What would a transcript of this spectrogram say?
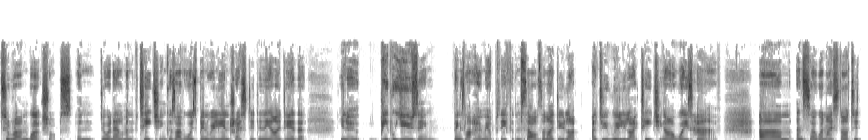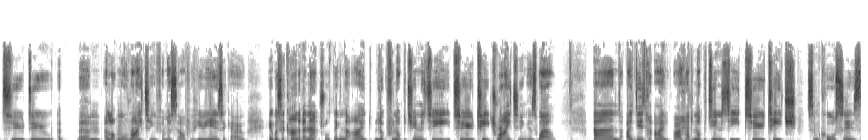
to run workshops and do an element of teaching because I've always been really interested in the idea that you know people using things like homeopathy for themselves. And I do like, I do really like teaching. I always have. Um, and so when I started to do a, um, a, lot more writing for myself a few years ago, it was a kind of a natural thing that I'd look for an opportunity to teach writing as well. And I did, I, I had an opportunity to teach some courses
